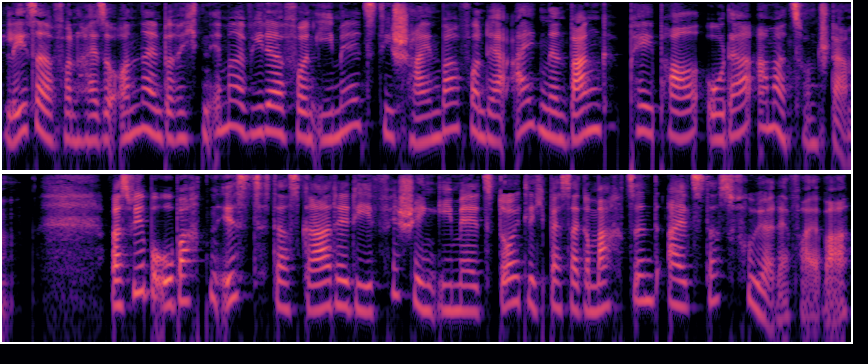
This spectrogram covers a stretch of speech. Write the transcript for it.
Leser von Heise Online berichten immer wieder von E-Mails, die scheinbar von der eigenen Bank, PayPal oder Amazon stammen. Was wir beobachten ist, dass gerade die Phishing-E-Mails deutlich besser gemacht sind, als das früher der Fall war,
